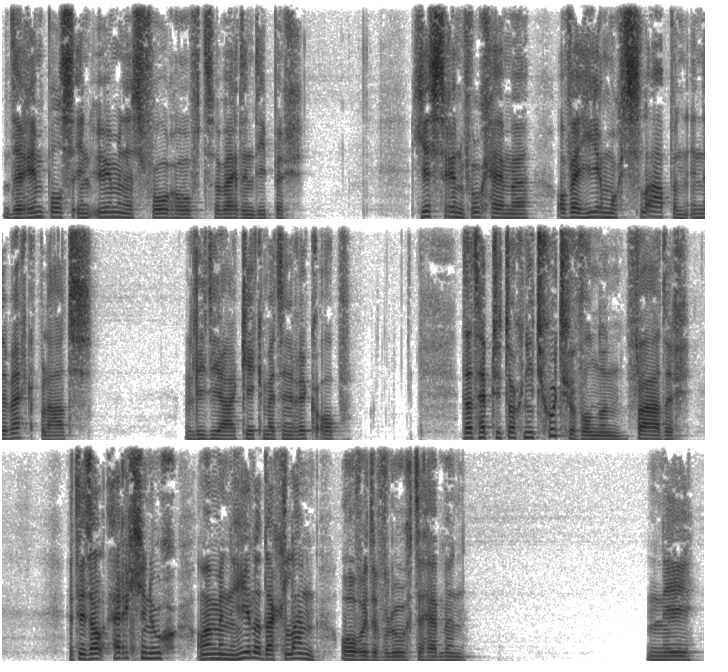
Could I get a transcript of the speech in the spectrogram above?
De rimpels in Eumenes voorhoofd werden dieper. Gisteren vroeg hij me of hij hier mocht slapen in de werkplaats. Lydia keek met een ruk op. Dat hebt u toch niet goed gevonden, vader? Het is al erg genoeg om hem een hele dag lang over de vloer te hebben. Nee,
